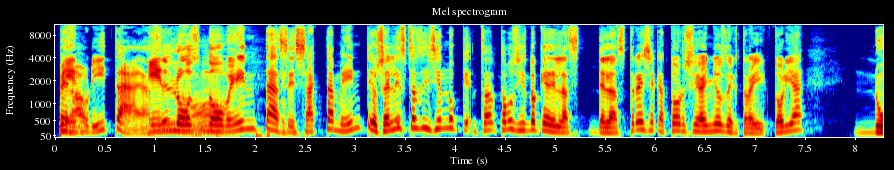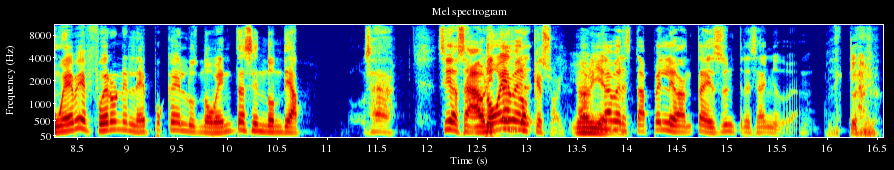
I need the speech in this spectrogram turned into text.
Pero en- ahorita. en los no. noventas, exactamente. O sea, le estás diciendo que, estamos diciendo que de las, de las 13, 14 años de trayectoria, nueve fueron en la época de los noventas en donde, a- o sea, Sí, o sea, ahorita, no es Ver- lo que soy. Ahorita viendo. Verstappen levanta eso en tres años. ¿verdad? Claro.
